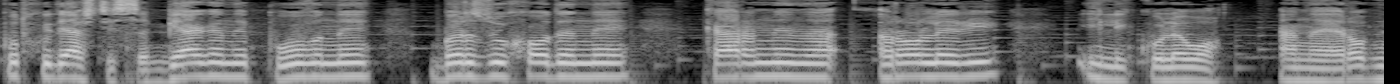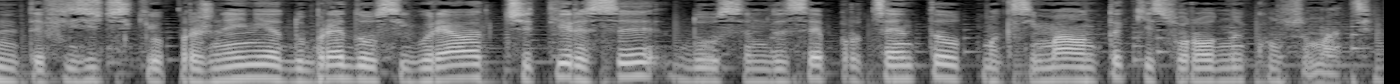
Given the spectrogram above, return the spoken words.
Подходящи са бягане, плуване, бързо ходене, каране на ролери или колело анаеробните физически упражнения добре да осигуряват 40 до 80% от максималната кислородна консумация.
